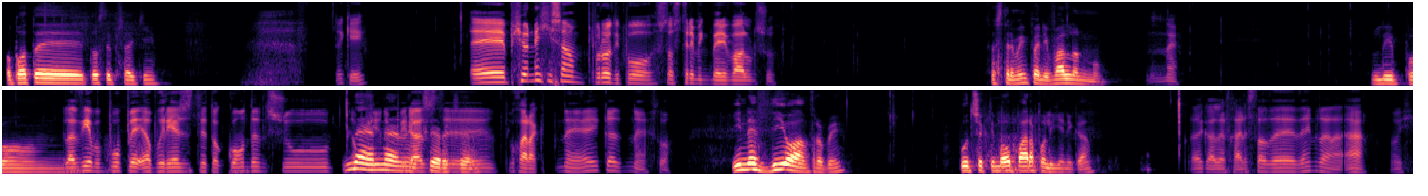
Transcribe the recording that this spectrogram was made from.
Οπότε το 'στριψα εκεί. Οκ. Ε, ποιον έχεις σαν πρότυπο στο streaming περιβάλλον σου; Στο streaming περιβάλλον μου. Ναι. Λοιπόν. Δηλαδή από πού πε- επηρεάζεται το content σου, από Ναι, ποιον ναι, ναι, ξέρω, επηρεάζεται ξέρω. το χαρακτήρα. Ναι, κα- ναι, αυτό. Είναι δύο άνθρωποι που τους εκτιμάω πάρα πολύ γενικά. Ε, καλά, ευχαριστώ. Δεν, δεν ήταν. Α, όχι.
